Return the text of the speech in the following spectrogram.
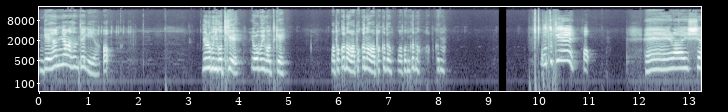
이게 현명한 선택이에요. 어? 여러분 이거 어떻게 해? 여러분 이거 어떻게 해? 와파 끊어 와파 끊어 와파 끊어 와파 끊어 와파 끊어 어떡해? 어. 에라이샹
